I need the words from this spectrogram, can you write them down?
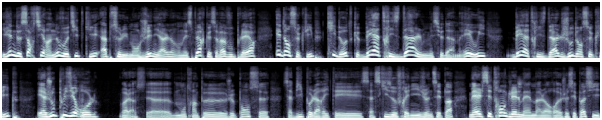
Ils viennent de sortir un nouveau titre qui est absolument génial. On espère que ça va vous plaire. Et dans ce clip, qui d'autre que Béatrice Dalle, messieurs dames? Eh oui, Béatrice Dalle joue dans ce clip et elle joue plusieurs rôles. Voilà, ça euh, montre un peu, je pense, euh, sa bipolarité, sa schizophrénie, je ne sais pas. Mais elle s'étrangle elle-même. Alors, euh, je sais pas si,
